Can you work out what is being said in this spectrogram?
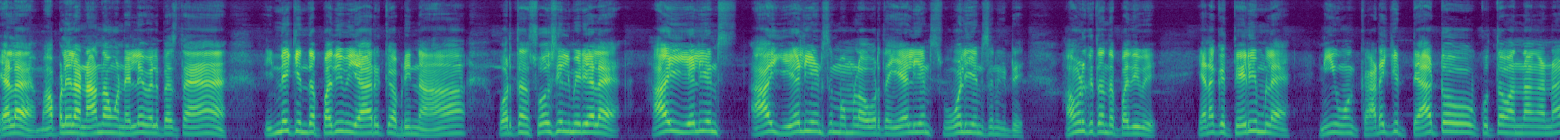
ஏல மாப்பிள்ளையில நான் தான் உங்கள் நெல்லை வேலை பேசுகிறேன் இன்றைக்கி இந்த பதிவு யாருக்கு அப்படின்னா ஒருத்தன் சோஷியல் மீடியாவில் ஆய் ஏலியன்ஸ் ஆய் ஏலியன்ஸு மம்மள ஒருத்தன் ஏலியன்ஸ் ஓலியன்ஸுன்னுக்கிட்டு அவனுக்கு தான் இந்த பதிவு. எனக்கு தெரியும்ல நீ உன் கடைக்கு டேட்டோ குத்த வந்தாங்கன்னா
